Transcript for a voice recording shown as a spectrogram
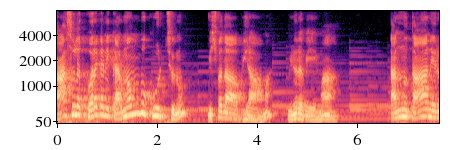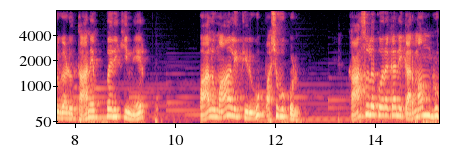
కాసుల కొరకని కర్మంబు కూర్చును విశ్వదాభిరామ వినురవేమ. తన్ను తానెరుగడు తానెవ్వరికీ నేర్పు. పాలుమాలి తిరుగు పశువు కొడుకు. కాసుల కొరకని కర్మంభు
